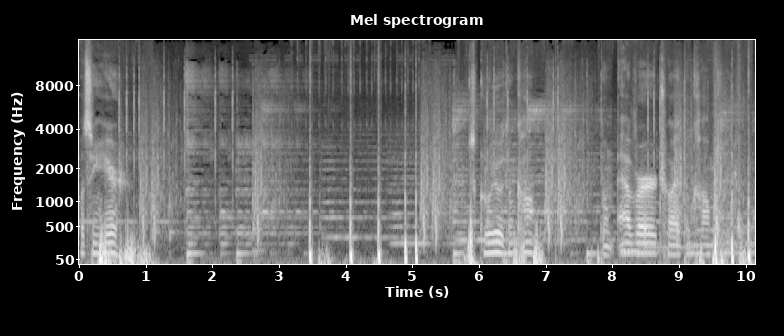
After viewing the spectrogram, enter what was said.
What's in here? Screw you, don't come. Don't ever try to come here.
